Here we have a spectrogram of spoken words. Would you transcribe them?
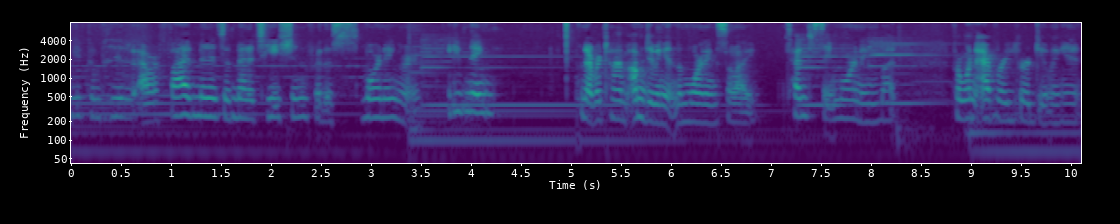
We've completed our five minutes of meditation for this morning or evening. Whatever time I'm doing it in the morning, so I tend to say morning, but for whenever you're doing it.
